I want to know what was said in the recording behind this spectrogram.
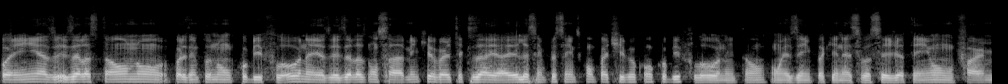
porém às vezes elas estão, por exemplo, num Kubeflow, né, e às vezes elas não sabem que o Vertex AI ele é 100% compatível com o Kubeflow, né? Então, um exemplo aqui, né? Se você já tem um farm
